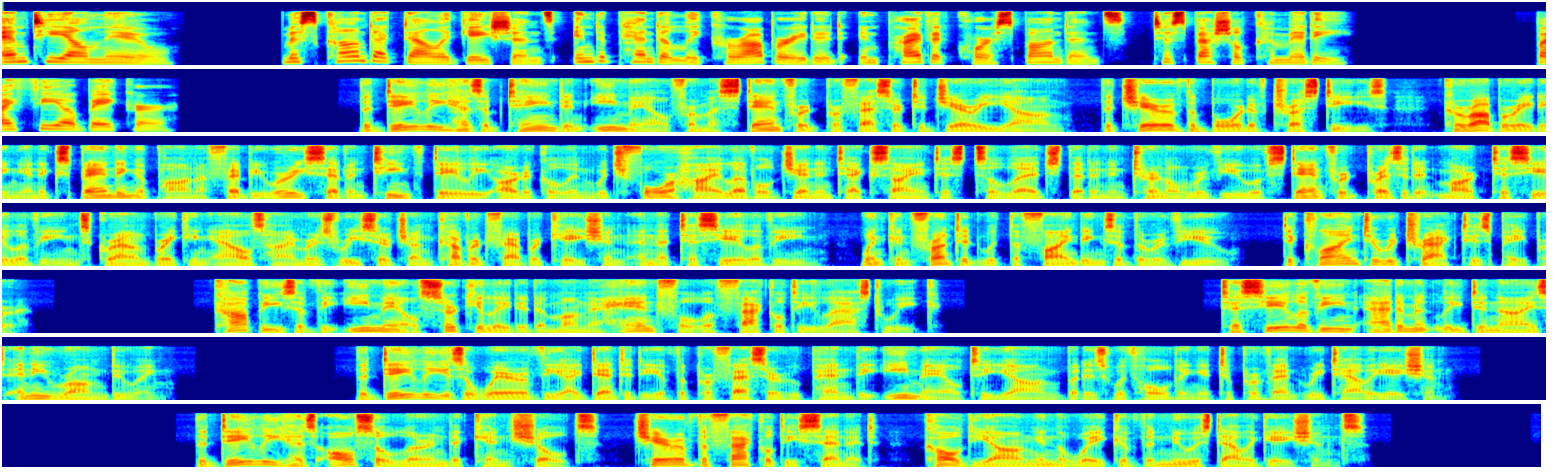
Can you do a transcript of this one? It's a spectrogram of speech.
MTL knew. Misconduct allegations independently corroborated in private correspondence to special committee. By Theo Baker. The Daily has obtained an email from a Stanford professor to Jerry Yang, the chair of the Board of Trustees, corroborating and expanding upon a February 17 Daily article in which four high level Genentech scientists alleged that an internal review of Stanford President Marc Tessier-Lavigne's groundbreaking Alzheimer's research uncovered fabrication and that Tessier-Lavigne, when confronted with the findings of the review, declined to retract his paper. Copies of the email circulated among a handful of faculty last week. Tessier-Lavigne adamantly denies any wrongdoing. The Daily is aware of the identity of the professor who penned the email to Yang but is withholding it to prevent retaliation. The Daily has also learned that Ken Schultz, chair of the Faculty Senate, called Yang in the wake of the newest allegations.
